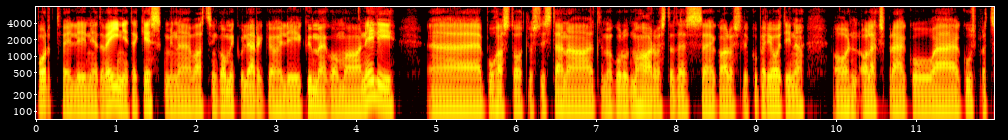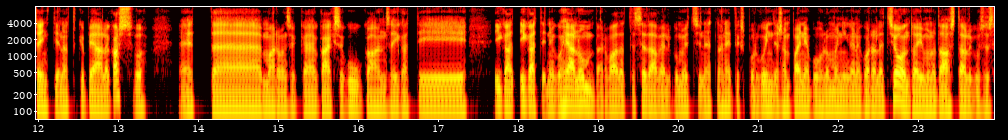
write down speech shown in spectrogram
portfelli nii-öelda veinide keskmine, vaatasin ka hommikul järgi, oli kümme koma neli Äh, puhastootlus siis täna, ütleme kulud maha arvestades äh, ka arvestusliku perioodina on, oleks praegu äh, kuus protsenti natuke peale kasvu. et ma arvan, niisugune kaheksa kuuga on see igati, iga, igati nagu hea number, vaadates seda veel, kui ma ütlesin, et noh, näiteks Burgundia šampanja puhul on mõningane korrelatsioon toimunud aasta alguses,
